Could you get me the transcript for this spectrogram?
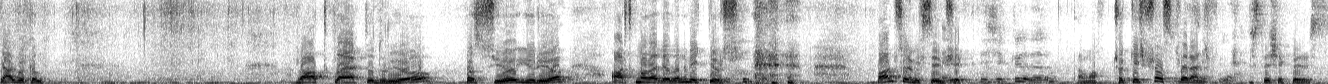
Gel bakalım. Rahatlıkla ayakta duruyor, basıyor, yürüyor. Artık madalyalarını bekliyoruz. Var mı söylemek istediğin bir şey? Teşekkür ederim. Tamam. Çok geçmiş olsun Ceren'ciğim. Biz teşekkür ederiz.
